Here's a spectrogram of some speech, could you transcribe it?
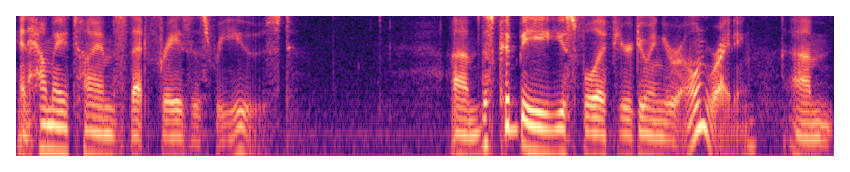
and how many times that phrase is reused. Um, this could be useful if you're doing your own writing. Um,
